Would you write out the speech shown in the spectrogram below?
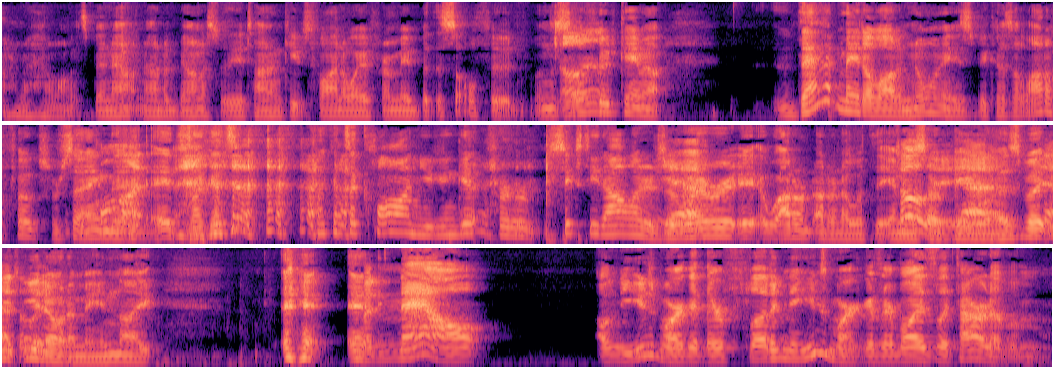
I don't know how long it's been out now. To be honest with you, time keeps flying away from me. But the Soul Food, when the Oh, Soul yeah. Food came out, that made a lot of noise because a lot of folks were saying that it's like it's like it's a Klon you can get for sixty dollars or whatever. It, well, I don't I don't know what the MSRP Totally, yeah. was, but Yeah, you, totally. you know what I mean. Like, and- But now, on the used market, they're flooding the used market because everybody's like tired of them.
